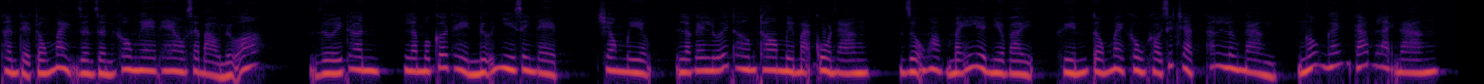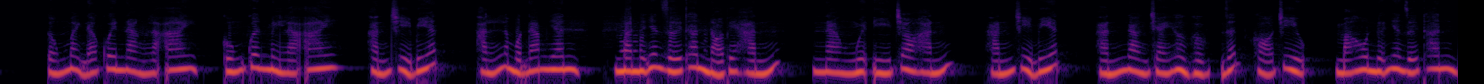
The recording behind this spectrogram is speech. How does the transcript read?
thân thể tống mạnh dần dần không nghe theo sai bảo nữa. Dưới thân là một cơ thể nữ nhi xinh đẹp, trong miệng là cái lưỡi thơm tho mềm mại của nàng, dỗ hoặc mãnh liệt như vậy, khiến tống mạnh không khỏi siết chặt thắt lưng nàng, ngốc nghếch đáp lại nàng. Tống mạnh đã quên nàng là ai, cũng quên mình là ai, hắn chỉ biết hắn là một nam nhân, mà nữ nhân dưới thân nói với hắn, nàng nguyện ý cho hắn, hắn chỉ biết hắn đang cháy hừng hực rất khó chịu, mà hôn nữ nhân dưới thân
